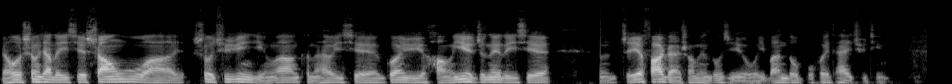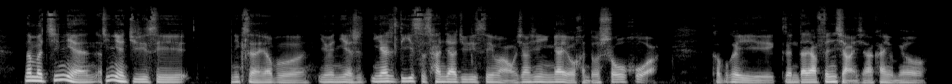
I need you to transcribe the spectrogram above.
然后剩下的一些商务啊、社区运营啊，可能还有一些关于行业之内的一些嗯职业发展上面的东西，我一般都不会太去听。那么今年今年 GDC，Nixon，要不因为你也是应该是第一次参加 GDC 嘛，我相信应该有很多收获。可不可以跟大家分享一下，看有没有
